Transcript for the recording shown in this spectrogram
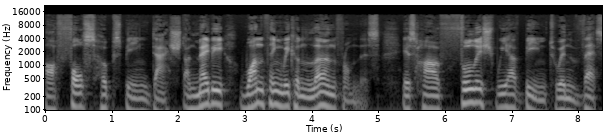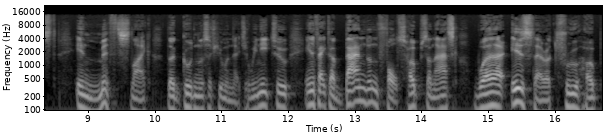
our false hopes being dashed. And maybe one thing we can learn from this is how foolish we have been to invest in myths like the goodness of human nature. We need to, in effect, abandon false hopes and ask, where is there a true hope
